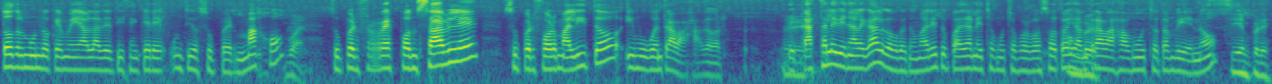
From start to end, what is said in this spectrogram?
todo el mundo que me habla de ti dicen que eres un tío súper majo, Bueno. súper responsable, súper formalito y muy buen trabajador. De Eh. casta le viene al galgo porque tu madre y tu padre han hecho mucho por vosotros y han trabajado mucho también, ¿no? Siempre.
